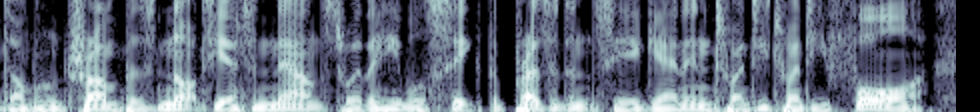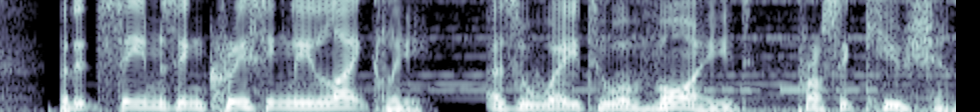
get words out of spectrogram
Donald Trump has not yet announced whether he will seek the presidency again in 2024, but it seems increasingly likely as a way to avoid prosecution.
